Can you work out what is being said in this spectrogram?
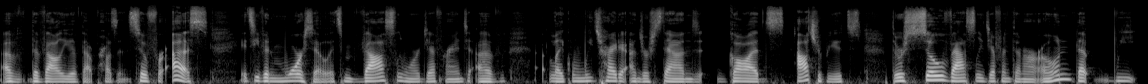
of the value of that present. So for us, it's even more so. It's vastly more different of like when we try to understand God's attributes, they're so vastly different than our own that we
